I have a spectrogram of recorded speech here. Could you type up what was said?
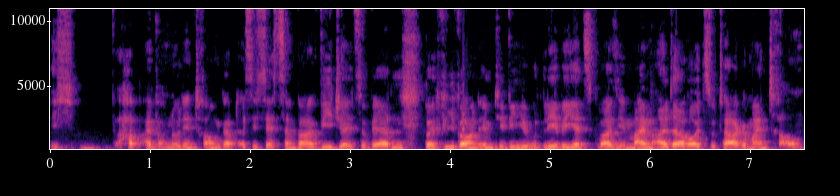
Ich habe einfach nur den Traum gehabt, als ich 16 war, VJ zu werden bei Viva und MTV und lebe jetzt quasi in meinem Alter heutzutage meinen Traum.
